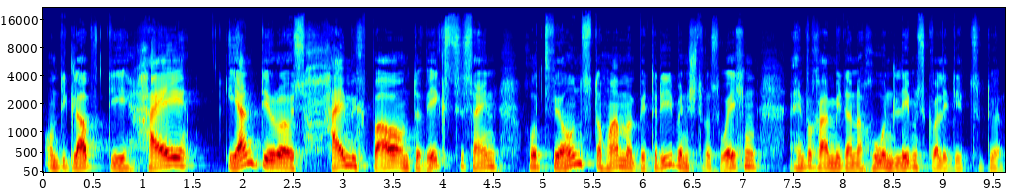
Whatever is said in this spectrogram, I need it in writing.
und ich glaube, die Hai Ernte oder als Heimilchbauer unterwegs zu sein, hat für uns daheim einen Betrieb in Straßwalchen einfach auch mit einer hohen Lebensqualität zu tun.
